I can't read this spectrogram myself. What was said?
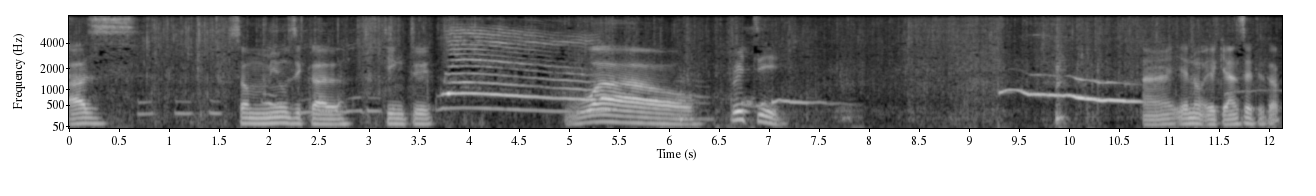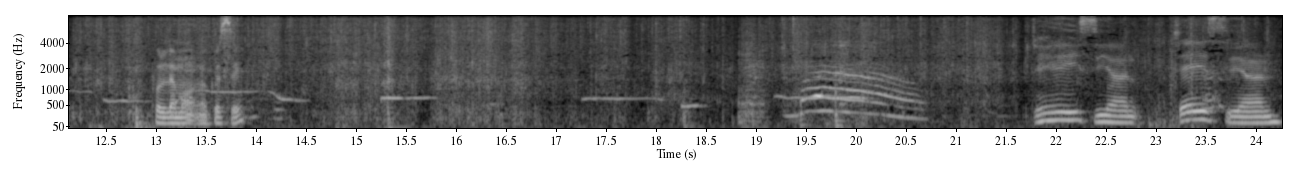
has some musical thing to it. Wow. Pretty. Alright, you know you can set it up. Pull them out, you see. Wow. Jason, Jason.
